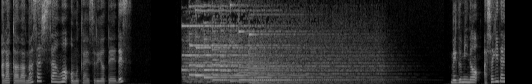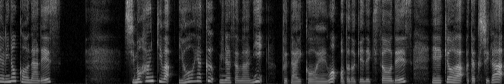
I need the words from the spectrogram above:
荒川正史さんをお迎えする予定です。めぐみのあしゃぎだよりのコーナーです。下半期はようやく皆様に舞台公演をお届けできそうです、えー、今日は私が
